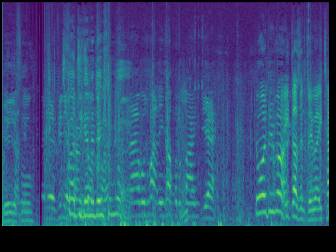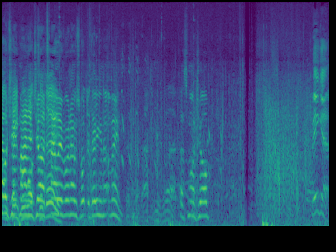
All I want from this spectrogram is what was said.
Beautiful. Fudge, you going to do some work? Nah, we'll whack these up on the bank. Yeah. Do I do what? He doesn't do it, he tells Project people manager, I what to tell everyone else what to do, you know what I mean? That's my job. Bigger.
